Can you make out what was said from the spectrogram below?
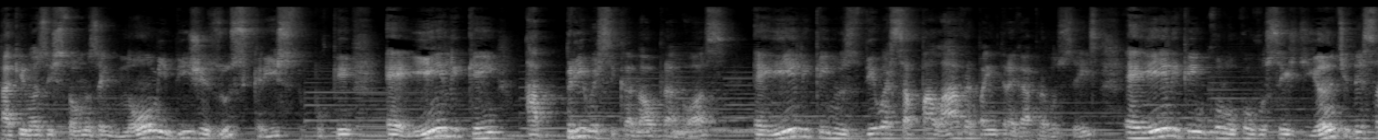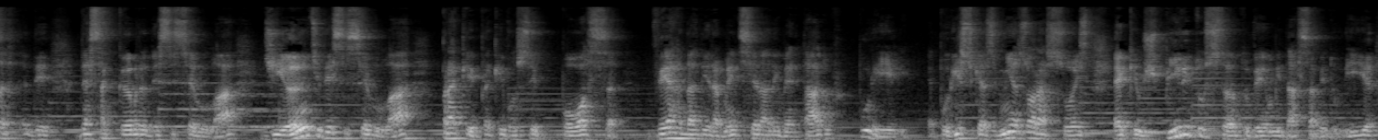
aqui nós estamos em nome de Jesus Cristo, porque é Ele quem abriu esse canal para nós é Ele quem nos deu essa palavra para entregar para vocês. É Ele quem colocou vocês diante dessa, de, dessa câmera, desse celular, diante desse celular, para quê? Para que você possa verdadeiramente ser alimentado por Ele. É por isso que as minhas orações é que o Espírito Santo venha me dar sabedoria,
